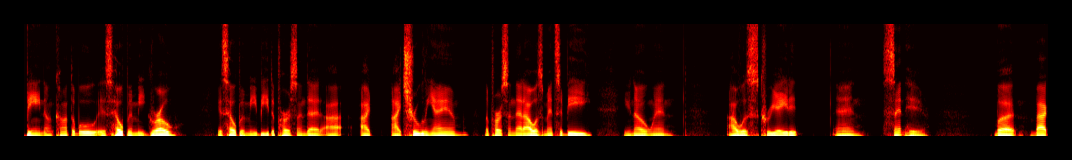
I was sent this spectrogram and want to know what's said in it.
being uncomfortable is helping me grow. It's helping me be the person that I I I truly am, the person that I was meant to be, you know, when I was created and sent here. But back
